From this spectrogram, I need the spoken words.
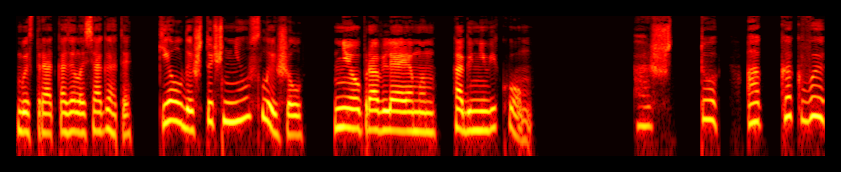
быстро отказалась Агата. Келдыш точно не услышал, неуправляемым огневиком. «А что? А как вы...»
